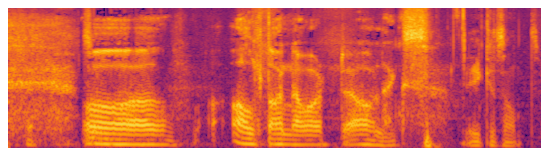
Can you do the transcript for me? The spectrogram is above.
og alt annet ble avlengs. Ikke sant.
